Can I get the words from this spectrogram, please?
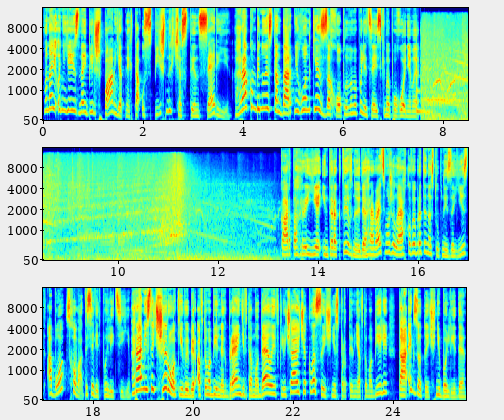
Вона й однією з найбільш пам'ятних та успішних частин серії. Гра комбінує стандартні гонки з захопливими поліцейськими погонями. Карта гри є інтерактивною, де гравець може легко вибрати наступний заїзд або сховатися від поліції. Гра містить широкий вибір автомобільних брендів та моделей, включаючи класичні спортивні автомобілі та екзотичні боліди.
